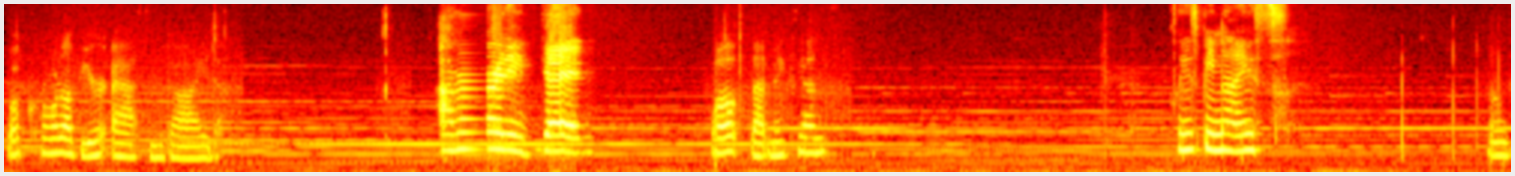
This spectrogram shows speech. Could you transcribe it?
What crawled up your ass and died? I'm already dead. Well, that makes sense. Please be nice. Oh,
